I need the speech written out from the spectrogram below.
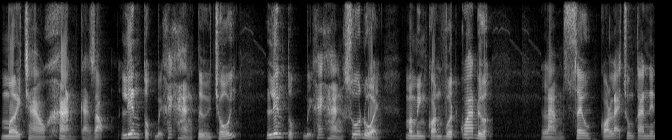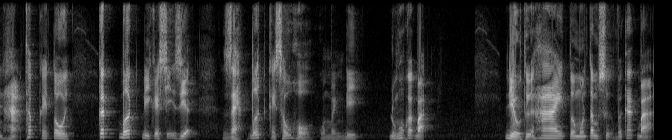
mời chào khản cả giọng, liên tục bị khách hàng từ chối, liên tục bị khách hàng xua đuổi mà mình còn vượt qua được. Làm sale có lẽ chúng ta nên hạ thấp cái tôi, cất bớt đi cái sĩ diện dẹp bớt cái xấu hổ của mình đi Đúng không các bạn? Điều thứ hai tôi muốn tâm sự với các bạn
